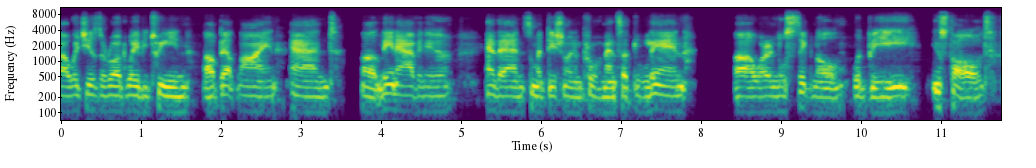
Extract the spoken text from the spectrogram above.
uh, which is the roadway between uh, Beltline and uh, Lynn Avenue, and then some additional improvements at Lane, uh, where a new signal would be installed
